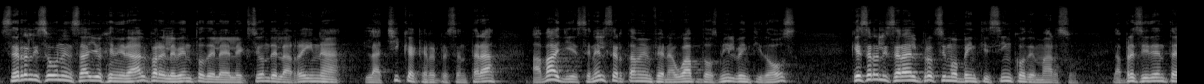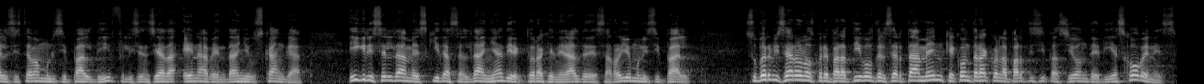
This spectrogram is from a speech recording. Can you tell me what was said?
Se realizó un ensayo general para el evento de la elección de la reina La Chica que representará a Valles en el certamen FENAWAP 2022 que se realizará el próximo 25 de marzo. La presidenta del Sistema Municipal DIF, licenciada Ena Bendaño Uscanga, y Griselda Mezquida Saldaña, directora general de Desarrollo Municipal, supervisaron los preparativos del certamen que contará con la participación de 10 jóvenes.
